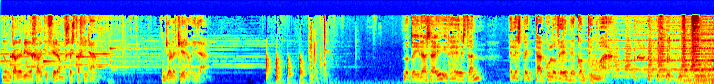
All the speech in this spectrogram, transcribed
Nunca debí dejar que hiciéramos esta gira. Yo le quiero, Ida. No te irás a ir, ¿eh, Stan? El espectáculo debe continuar.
